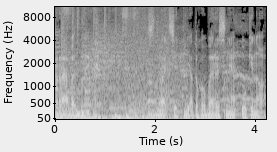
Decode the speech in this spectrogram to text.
Праведник з 25 вересня у кіно.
